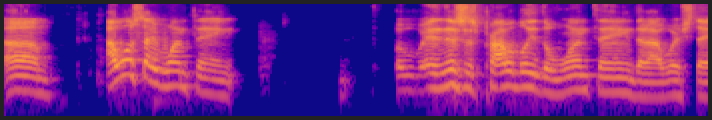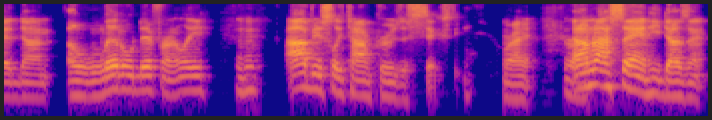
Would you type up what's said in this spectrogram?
Um, I will say one thing, and this is probably the one thing that I wish they had done a little differently. Mhm. Obviously, Tom Cruise is 60, right? And Right. I'm not saying he doesn't.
